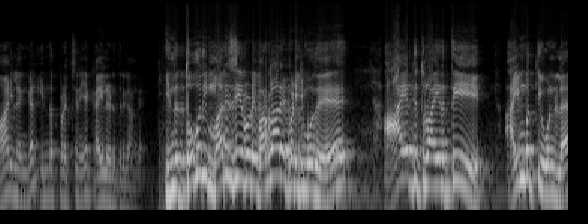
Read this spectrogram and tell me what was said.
மாநிலங்கள் இந்த பிரச்சனையை கையில் எடுத்திருக்காங்க. இந்த தொகுதி மறுசீருடைய வரலாறை படிக்கும்போது ஆயிரத்தி தொள்ளாயிரத்தி ஐம்பத்தி ஒன்றில்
